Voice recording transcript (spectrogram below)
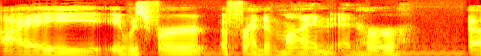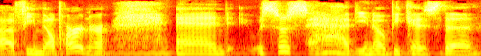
i it was for a friend of mine and her uh, female partner and it was so sad you know because the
